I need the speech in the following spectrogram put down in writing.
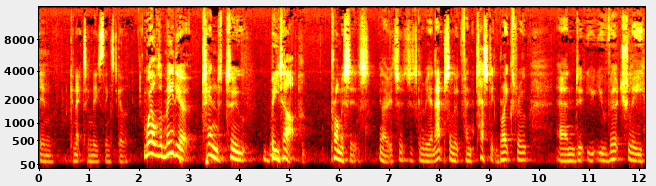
in connecting these things together? Well, the media tend to beat up promises. You know, it's, it's going to be an absolute fantastic breakthrough, and you, you virtually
